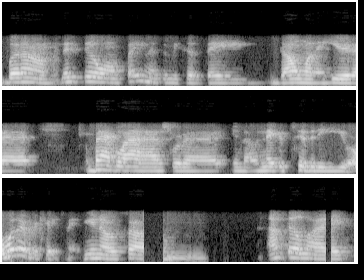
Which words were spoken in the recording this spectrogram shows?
But um, they still won't say nothing because they don't want to hear that backlash or that you know negativity or whatever the case may. be, You know, so Mm. I feel like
